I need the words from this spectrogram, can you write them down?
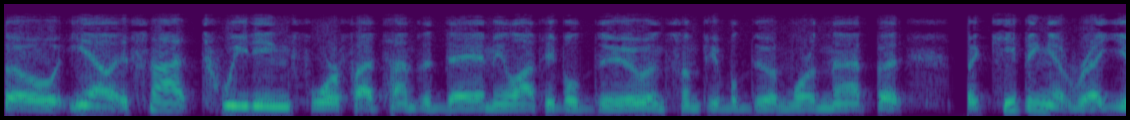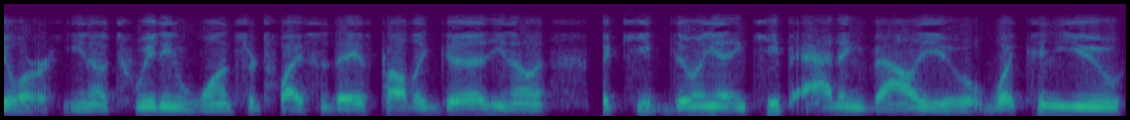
So, you know, it's not tweeting four or five times a day. I mean, a lot of people do, and some people do it more than that. But but keeping it regular, you know, tweeting once or twice a day is probably good. You know, but keep doing it and keep adding value. What can you?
